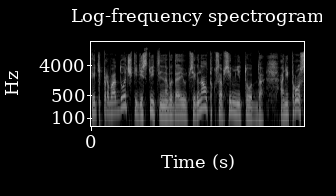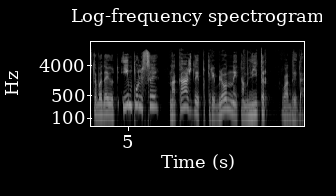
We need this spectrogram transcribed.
Эти проводочки действительно выдают сигнал, только совсем не тот, да. Они просто выдают импульсы на каждый потребленный там литр воды, да.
